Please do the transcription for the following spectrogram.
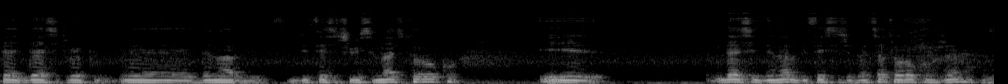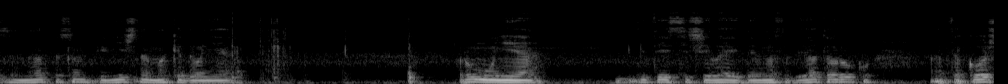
5, 10 вип... е, динар 2018 року. І 10 динар 2020 року вже з надписом Північна Македонія. Румунія 2000 лей 99 року, а також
